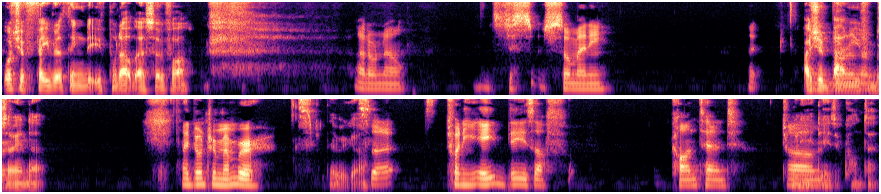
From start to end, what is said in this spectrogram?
what's your favorite thing that you've put out there so far? I don't know. It's just so many. I should Don't ban you from saying that. I don't remember. There we go. It's uh, 28 days of content. Twenty um, days of content.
